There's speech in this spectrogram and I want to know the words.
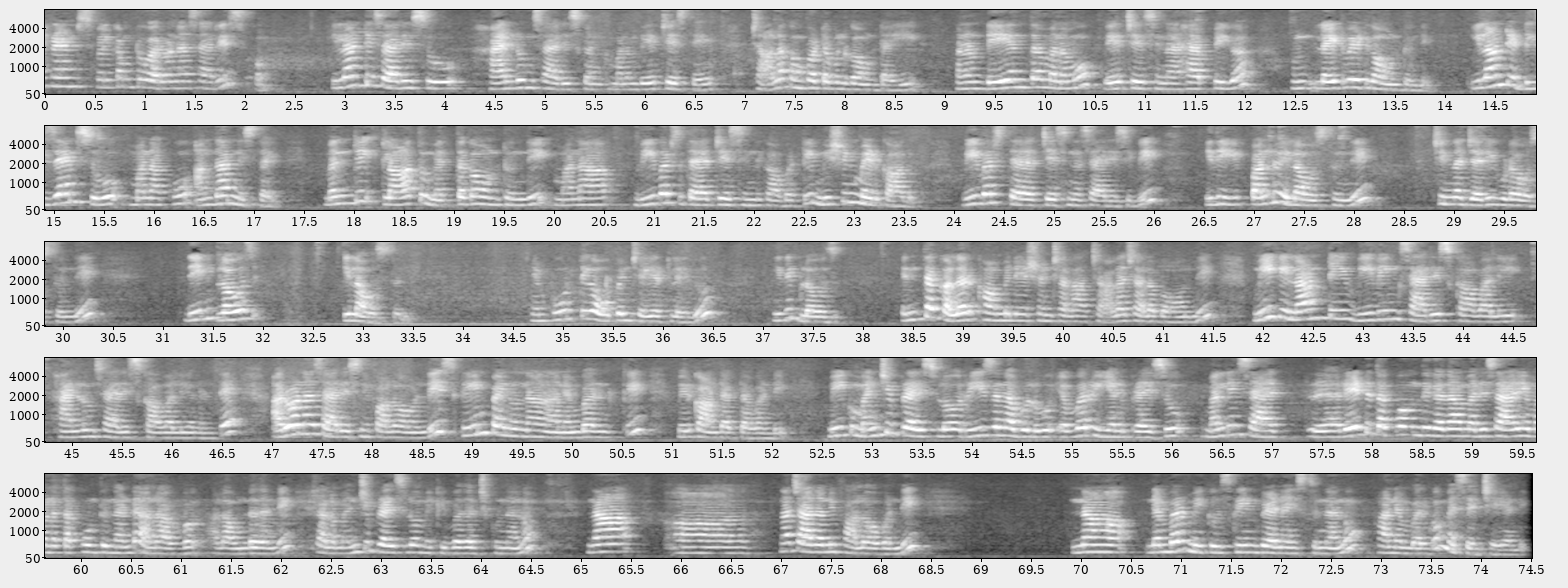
Hi friends welcome to Arona sarees. ఇలాంటి sarees handloom saris కనుక మనం వేర్ చేస్తే చాలా కంఫర్టబుల్గా ఉంటాయి. మనం డే అంతా మనము వేర్ చేసిన హ్యాపీగా లైట్ వెయిట్గా ఉంటుంది. ఇలాంటి డిజైన్స్ మనకు అందాన్ని ఇస్తాయి. మంచి క్లాత్ మెత్తగా ఉంటుంది. మన వీవర్స్ తయారు చేసింది కాబట్టి మిషన్ మేడ్ కాదు. వీవర్స్ తయారు చేసిన శారీస్ ఇవి. ఇది పళ్ళు ఇలా వస్తుంది. చిన్న జరీ కూడా వస్తుంది. దీని బ్లౌజ్ ఇలా వస్తుంది. నేను పూర్తిగా ఓపెన్ చేయట్లేదు. ఇది బ్లౌజ్. ఎంత కలర్ కాంబినేషన్ చాలా చాలా చాలా బాగుంది. మీకు ఇలాంటి వీవింగ్ శారీస్ కావాలి హ్యాండ్లూమ్ శారీస్ కావాలి అని అంటే అరోనా శారీస్ని ఫాలో అవ్వండి. స్క్రీన్ పైన ఉన్న నా నెంబర్కి మీరు కాంటాక్ట్ అవ్వండి. మీకు మంచి ప్రైస్లో రీజనబుల్ ఎవరు ఇయ్యని ప్రైసు మళ్ళీ శా రేటు తక్కువ ఉంది కదా మరి శారీ ఏమైనా తక్కువ ఉంటుందంటే అలా అవ్వ అలా ఉండదండి. చాలా మంచి ప్రైస్లో మీకు ఇవ్వదలుచుకున్నాను. నా నా ఛానల్ని ఫాలో అవ్వండి. నా నెంబర్ మీకు స్క్రీన్ పైన ఇస్తున్నాను. ఆ నెంబర్కు మెసేజ్ చేయండి.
